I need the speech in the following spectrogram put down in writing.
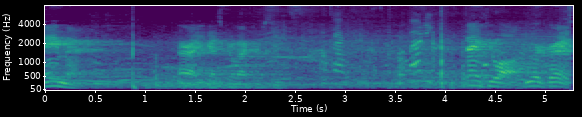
Amen. All right, you guys go back to your seats. Okay. Buddy. Thank you all. You were great.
